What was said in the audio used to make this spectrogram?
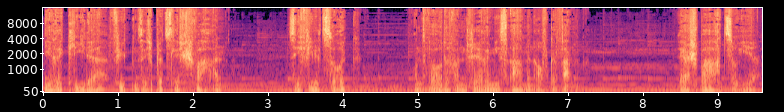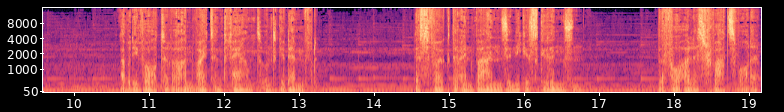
Ihre Glieder fühlten sich plötzlich schwach an. Sie fiel zurück und wurde von Jeremys Armen aufgefangen. Er sprach zu ihr, aber die Worte waren weit entfernt und gedämpft. Es folgte ein wahnsinniges Grinsen, bevor alles schwarz wurde.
